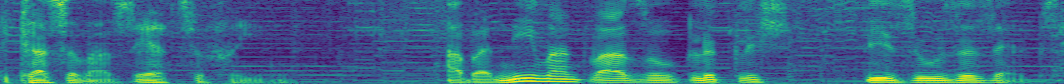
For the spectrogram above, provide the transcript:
Die Klasse war sehr zufrieden, aber niemand war so glücklich wie Suse selbst.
